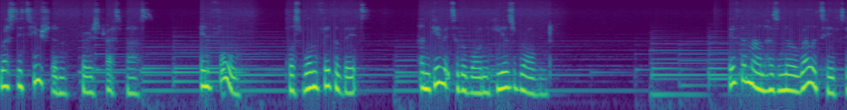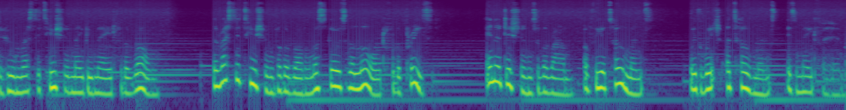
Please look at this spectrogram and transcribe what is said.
restitution for his trespass in full, plus one fifth of it, and give it to the one he has wronged. If the man has no relative to whom restitution may be made for the wrong, the restitution for the wrong must go to the Lord for the priest, in addition to the ram of the atonement with which atonement is made for him.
